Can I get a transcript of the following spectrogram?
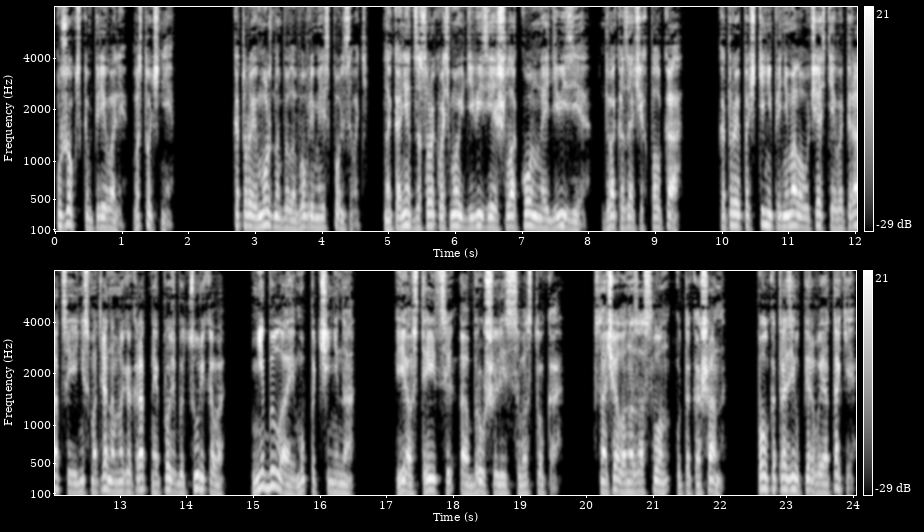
Ужокском перевале, восточнее, которые можно было вовремя использовать. Наконец, за 48-й дивизией шла конная дивизия, два казачьих полка, которая почти не принимала участия в операции и, несмотря на многократные просьбы Цурикова, не была ему подчинена. И австрийцы обрушились с востока. Сначала на заслон у Такашан полк отразил первые атаки,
